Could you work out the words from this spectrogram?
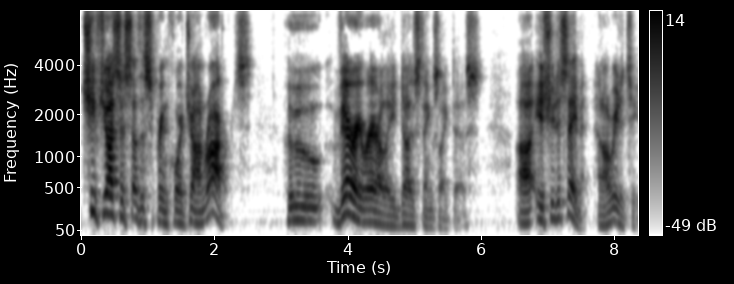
Chief Justice of the Supreme Court, John Roberts, who very rarely does things like this, uh, issued a statement, and I'll read it to you.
